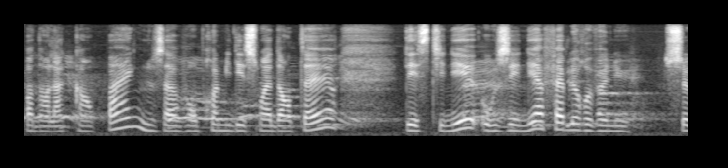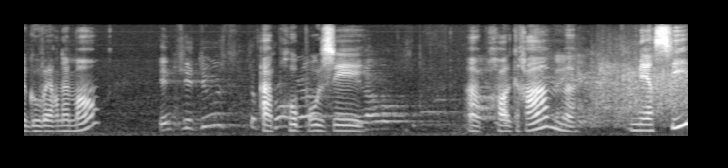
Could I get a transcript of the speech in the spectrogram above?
Pendant la campagne, nous avons promis des soins dentaires destinés aux aînés à faible revenu. Ce gouvernement a proposé un programme. Merci.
